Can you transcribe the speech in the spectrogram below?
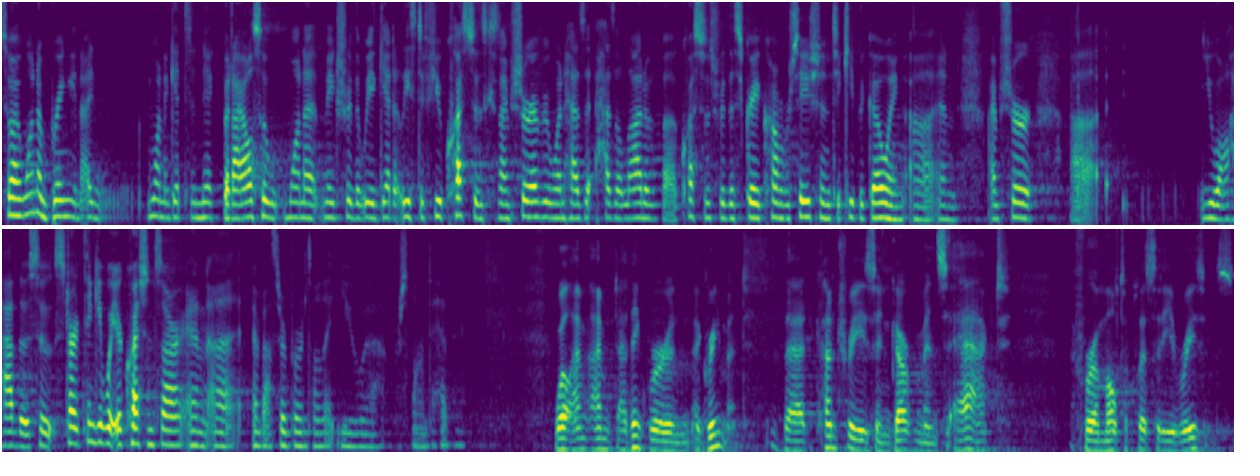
So I want to bring in, I want to get to Nick, but I also want to make sure that we get at least a few questions because I'm sure everyone has has a lot of uh, questions for this great conversation to keep it going, uh, and I'm sure uh, you all have those. So start thinking what your questions are, and uh, Ambassador Burns, I'll let you uh, respond to Heather. Well, I'm, I'm, I think we're in agreement that countries and governments act for a multiplicity of reasons.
